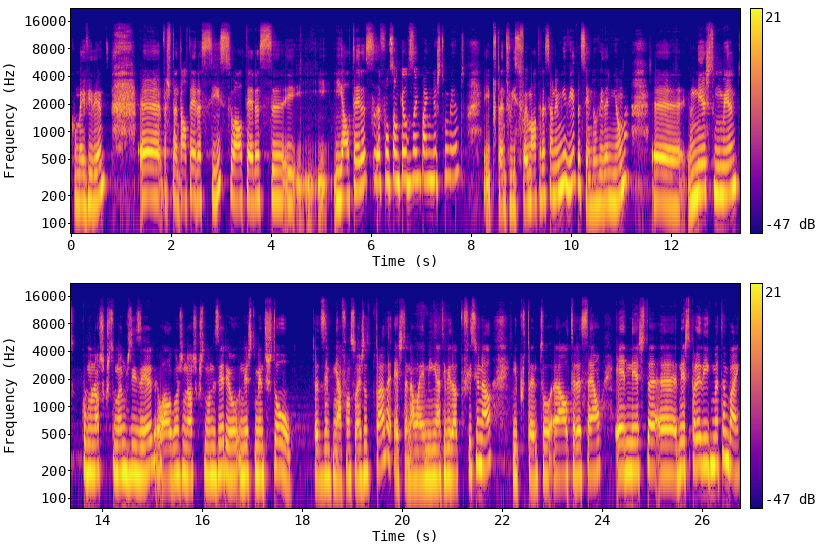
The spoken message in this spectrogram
como é evidente. Uh, mas, portanto, altera-se isso, altera-se e, e, e altera-se a função que eu desempenho neste momento. E, portanto, isso foi uma alteração na minha vida, sem dúvida nenhuma. Uh, neste momento, como nós costumamos dizer, ou alguns de nós costumam dizer, eu neste momento estou a desempenhar funções de deputada, esta não é a minha atividade profissional e, portanto, a alteração é nesta, uh, neste paradigma também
